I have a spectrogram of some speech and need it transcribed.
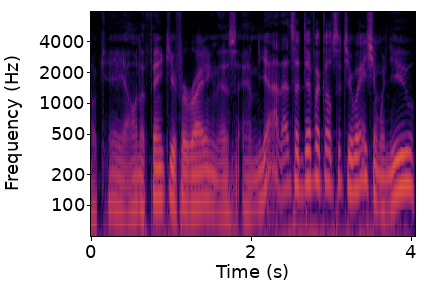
Okay, I want to thank you for writing this. And yeah, that's a difficult situation when you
